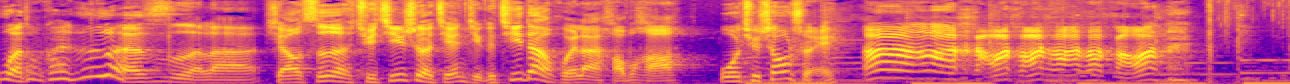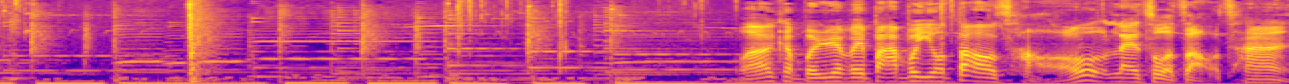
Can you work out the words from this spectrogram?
我都快饿死了！小斯，去鸡舍捡几个鸡蛋回来好不好？我去烧水。啊啊！好啊好啊好啊好啊好啊！我可不认为巴布用稻草来做早餐。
